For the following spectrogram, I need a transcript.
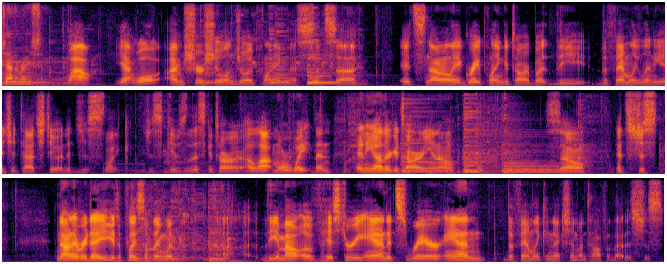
generation. Wow. Yeah, well, I'm sure she'll enjoy playing this since uh, it's not only a great playing guitar, but the the family lineage attached to it. It just like just gives this guitar a lot more weight than any other guitar, you know. So it's just not every day you get to play something with uh, the amount of history and it's rare and the family connection on top of that. It's just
